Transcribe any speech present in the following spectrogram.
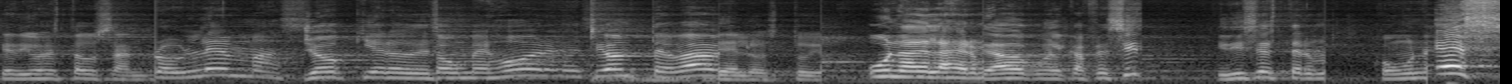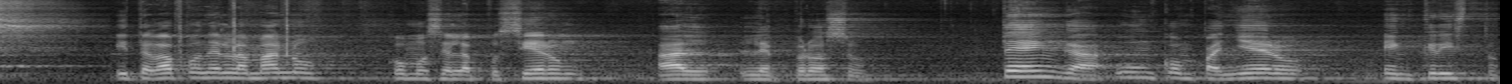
que Dios está usando. Problemas, yo quiero decir, son mejores, te va de los tuyos. Una de las hermanas con el cafecito y dice este hermano, con una es y te va a poner la mano como se la pusieron al leproso. Tenga un compañero en Cristo.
